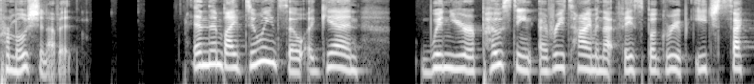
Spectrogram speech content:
promotion of it. And then by doing so, again, when you're posting every time in that Facebook group, each sec-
